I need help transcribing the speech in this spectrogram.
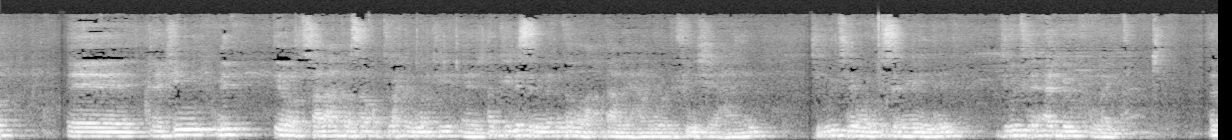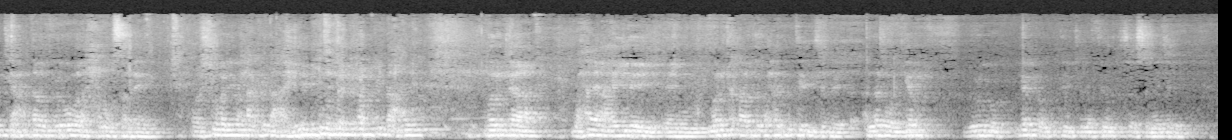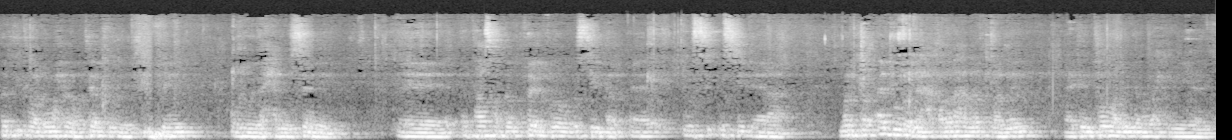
laakiin mid inuu tusaale hadda soo qabto waxa markii dadkii la sameeyay dad wada cadaan ay ahaayeen wada finish ay ahaayeen jabuutina waan ku sameynaynay jabuutina aad bay u kulay dadkii cadaan bay u wada xanuunsadeen oo shubali waxaa ka dhacay ka dhacay marka maxay ahayday marka qaarkood waxaan ku tegi jiray annagoo yar guruba yarkan ku jirnay film ku soo sameyn jiray. Dadkii kale dhan waxay hoteelka wada jiifeen oo wada xanuunsanayeen taas hadda feelkuna u sii u sii dheeraa. Marka aad u badan caqabadaha la kulanay laakiin tan waa mida wax weeyaan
